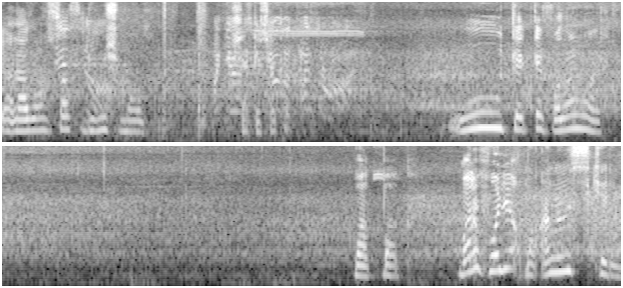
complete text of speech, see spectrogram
Yani adam saf gümüş mal. Şaka şaka. Uuu tette falan var. Bak bak. Bana fol yapma ananı sikerim.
